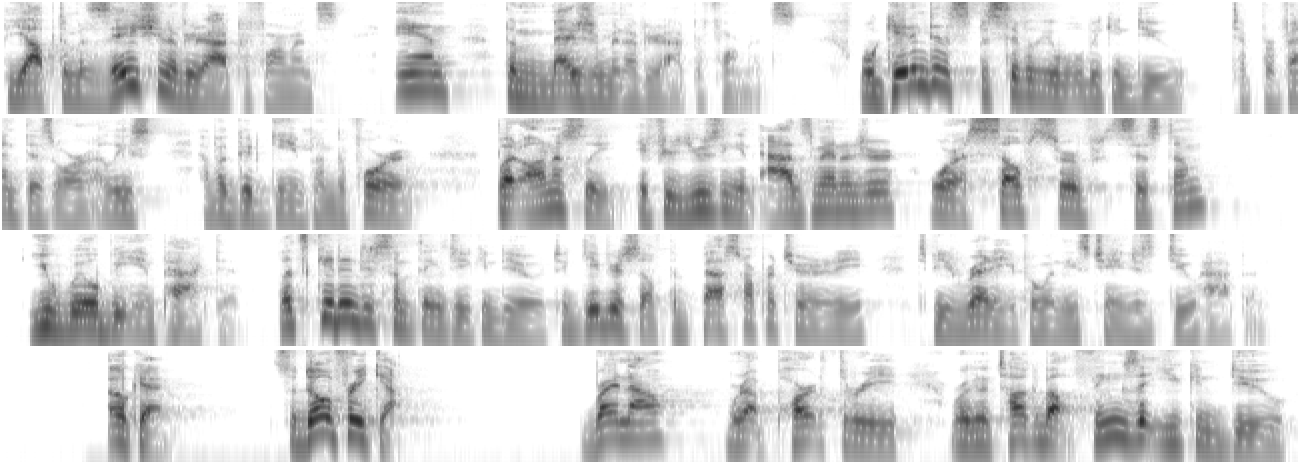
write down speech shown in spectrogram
the optimization of your ad performance and the measurement of your ad performance. We'll get into specifically what we can do to prevent this or at least have a good game plan before it. But honestly, if you're using an ads manager or a self-serve system, you will be impacted. Let's get into some things you can do to give yourself the best opportunity to be ready for when these changes do happen. Okay, so don't freak out. Right now, we're at part three. We're gonna talk about things that you can do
